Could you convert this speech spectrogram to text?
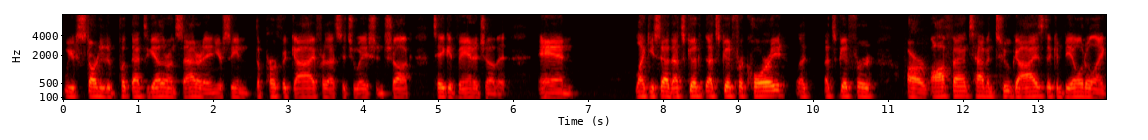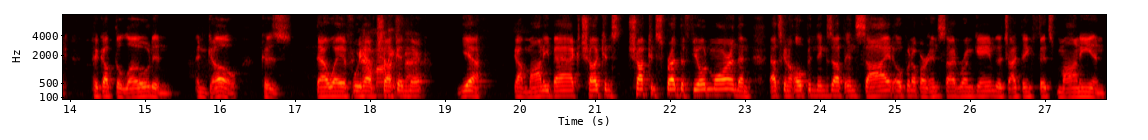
we've started to put that together on Saturday and you're seeing the perfect guy for that situation, Chuck, take advantage of it. And like you said, that's good. That's good for Corey. That's good for our offense having two guys that can be able to like pick up the load and and go. Because that way, if we have Chuck in back. there, yeah, got Monty back. Chuck can Chuck can spread the field more, and then that's going to open things up inside, open up our inside run game, which I think fits Monty and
